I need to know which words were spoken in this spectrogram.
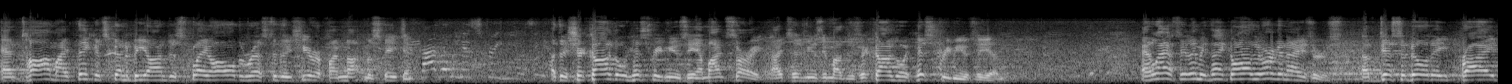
And Tom, I think it's going to be on display all the rest of this year, if I'm not mistaken. Chicago History Museum. At the Chicago History Museum. I'm sorry, I said museum of the Chicago History Museum. And lastly, let me thank all the organizers of Disability Pride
